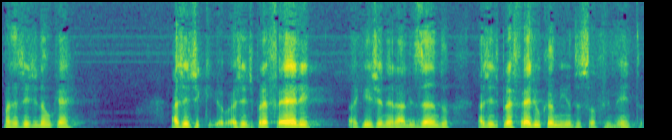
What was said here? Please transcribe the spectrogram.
Mas a gente não quer. A gente, a gente prefere, aqui generalizando, a gente prefere o caminho do sofrimento.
